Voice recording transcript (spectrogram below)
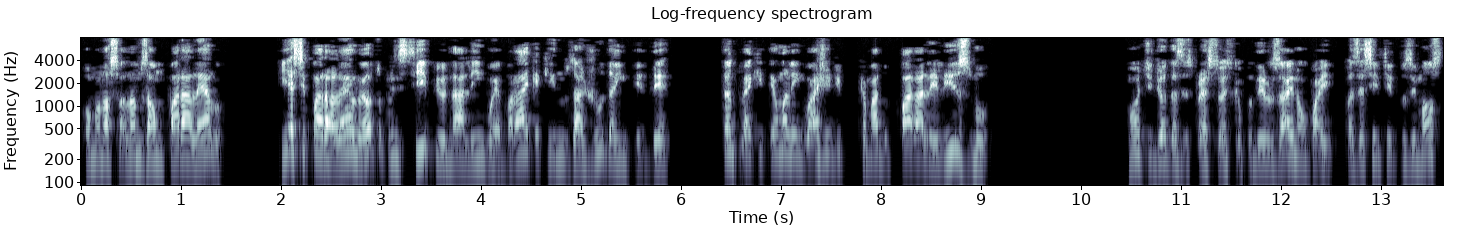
Como nós falamos, há um paralelo. E esse paralelo é outro princípio na língua hebraica que nos ajuda a entender. Tanto é que tem uma linguagem de, chamado paralelismo. Um monte de outras expressões que eu poderia usar e não vai fazer sentido para os irmãos.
